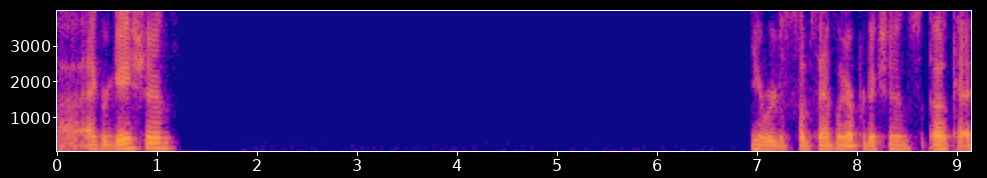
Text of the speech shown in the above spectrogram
uh, aggregation. Here we're just subsampling our predictions. Okay.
